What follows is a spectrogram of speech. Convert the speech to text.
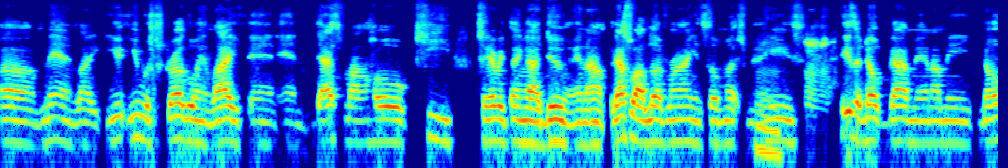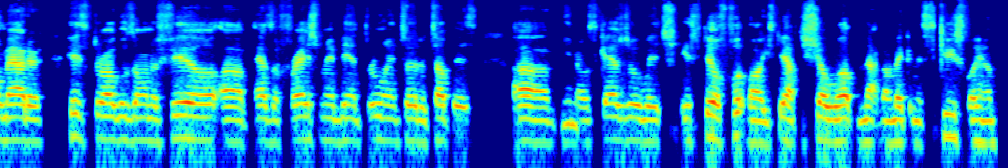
uh man like you you will struggle in life and and that's my whole key to everything i do. And I, that's why i love ryan so much man. Mm-hmm. he's he's a dope guy man. I mean no matter his struggles on the field uh as a freshman being through into the toughest uh, you know schedule which is still football you still have to show up. I'm not going to make an excuse for him.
